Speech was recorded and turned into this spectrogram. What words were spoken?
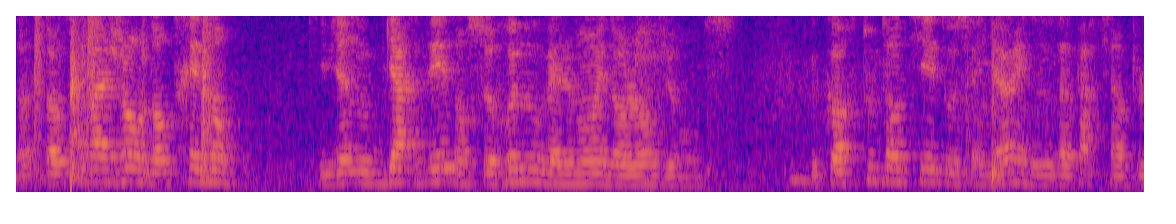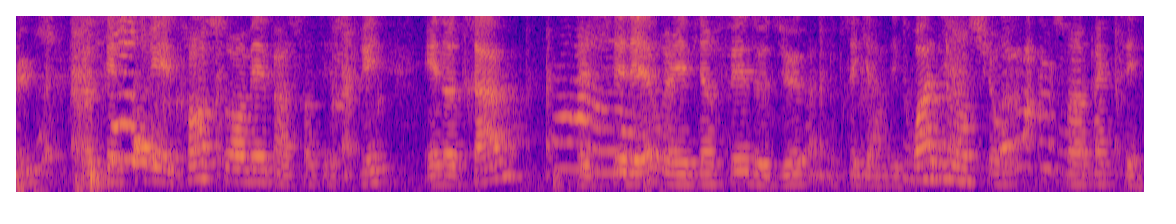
d'encourageant, d'entraînant qui vient nous garder dans ce renouvellement et dans l'endurance. Le corps tout entier est au Seigneur, il ne nous appartient plus. Notre esprit est transformé par le Saint-Esprit et notre âme, elle célèbre les bienfaits de Dieu à notre égard. Les trois dimensions sont impactées.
